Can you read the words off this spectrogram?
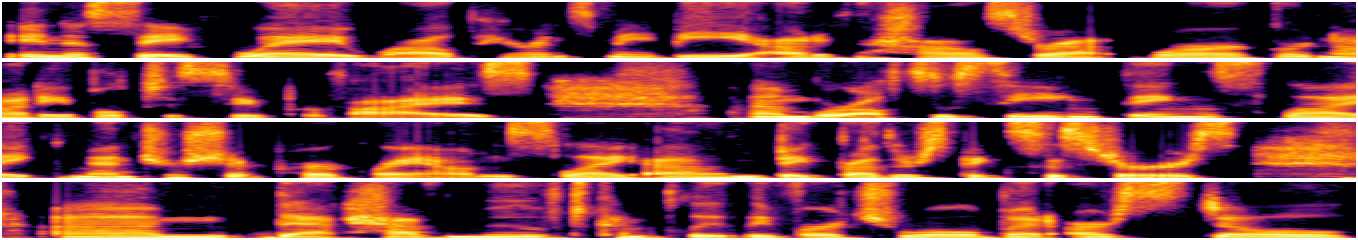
in a safe way while parents may be out of the house or at work or not able to supervise. Um, we're also seeing things like mentorship programs like um, Big Brothers, Big Sisters um, that have moved completely virtual but are still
